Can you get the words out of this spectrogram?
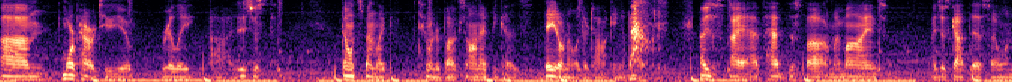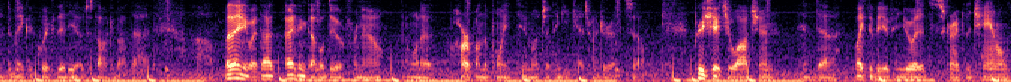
um, more power to you, really. Uh, it's just don't spend like 200 bucks on it because they don't know what they're talking about. I just, I have had this thought on my mind. I just got this, so I wanted to make a quick video to talk about that. Um, but anyway, that I think that'll do it for now. I don't want to harp on the point too much. I think you catch my drift. So appreciate you watching and uh, like the video if you enjoyed it. Subscribe to the channel.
